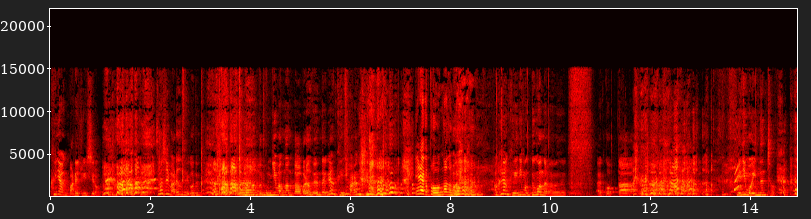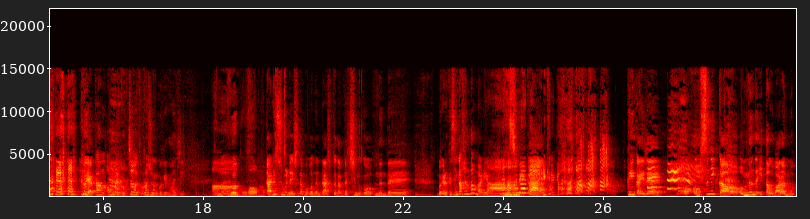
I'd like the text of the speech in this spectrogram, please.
그냥 말해주기 싫어. 사실 말해도 되거든. 만난다 동기 만난다 말해도 되는데 그냥 괜히 말하기 싫어. 이래가 더 혼나는 거야. 아 그냥 괜히 막 누구 만나면은 알 거 없다. 괜히 뭐 있는 척 그 약간 엄마의 걱정을 덜어주는 거기도 하지. 아, 왜 뭐가 엄마? 딸이 24시나 먹었는데 아직도 남자친구가 없는데 뭐 이렇게 생각한단 말이야. 아. 그러니까. 이렇게 할까? 그러니까 이제 어, 없으니까 없는데 있다고 말은 못,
